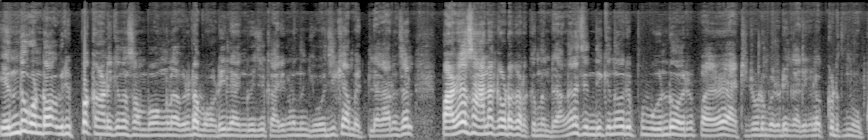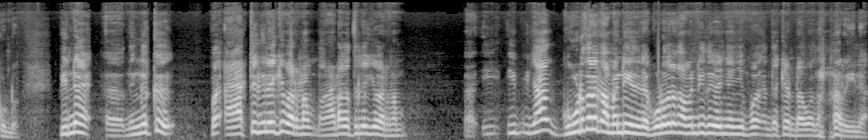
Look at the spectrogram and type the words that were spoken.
എന്തുകൊണ്ടോ അവരിപ്പോൾ കാണിക്കുന്ന സംഭവങ്ങൾ അവരുടെ ബോഡി ലാംഗ്വേജ് കാര്യങ്ങളൊന്നും യോജിക്കാൻ പറ്റില്ല. കാരണം വെച്ചാൽ പഴയ സാധനമൊക്കെ അവിടെ കിടക്കുന്നുണ്ട്. അങ്ങനെ ചിന്തിക്കുന്നവർ ഇപ്പോൾ വീണ്ടും അവർ പഴയ ആറ്റിറ്റ്യൂഡും പരിപാടിയും കാര്യങ്ങളൊക്കെ എടുത്ത് നോക്കുന്നുണ്ട്. പിന്നെ നിങ്ങൾക്ക് ഇപ്പോൾ ആക്ടിങ്ങിലേക്ക് വരണം നാടകത്തിലേക്ക് വരണം. ഈ- ഞാൻ കൂടുതൽ കമന്റ് ചെയ്യുന്നില്ല. കൂടുതൽ കമന്റ് ചെയ്ത് കഴിഞ്ഞ് കഴിഞ്ഞപ്പോൾ എന്തൊക്കെ ഉണ്ടാവുമെന്ന് അറിയില്ല.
